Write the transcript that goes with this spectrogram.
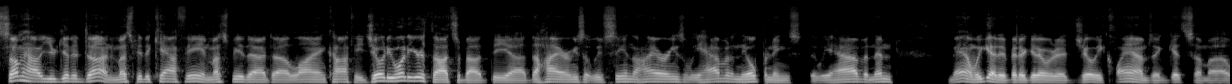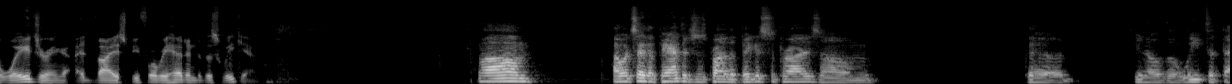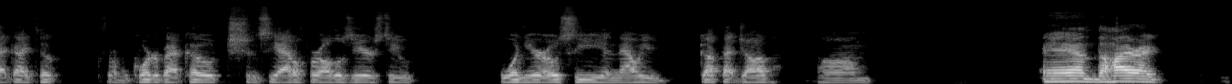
somehow you get it done. Must be the caffeine. Must be that uh, lion coffee. Jody, what are your thoughts about the uh, the hirings that we've seen, the hirings that we have, and the openings that we have, and then man, we got to better get over to Joey Clams and get some uh, wagering advice before we head into this weekend. Um, I would say the Panthers is probably the biggest surprise. Um, the you know the leap that that guy took from quarterback coach in Seattle for all those years to one year OC, and now he got that job. Um, and the hire I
